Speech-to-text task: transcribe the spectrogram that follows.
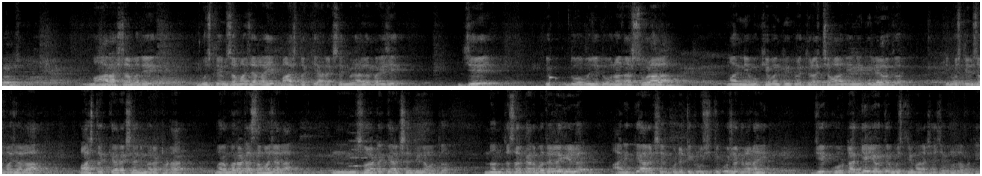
महाराष्ट्रामध्ये मुस्लिम समाजालाही पाच टक्के आरक्षण मिळालं पाहिजे. जे एक दो म्हणजे दोन हजार सोळाला माननीय मुख्यमंत्री पृथ्वीराज चव्हाण यांनी दिलेलं होतं की मुस्लिम समाजाला पाच टक्के आरक्षण आणि मराठवाडा मरा मराठा समाजाला सोळा टक्के आरक्षण दिलं होतं. नंतर सरकार बदललं गेलं आणि ते आरक्षण पुढे टिकू टिकू शकलं नाही. जे कोर्टात गेले होते मुस्लिम आरक्षणाच्या विरोधामध्ये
